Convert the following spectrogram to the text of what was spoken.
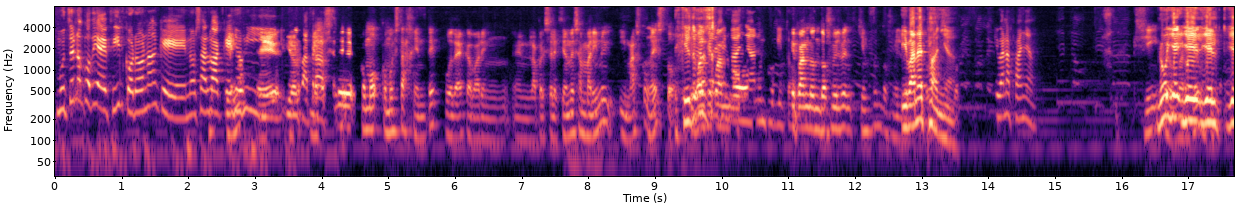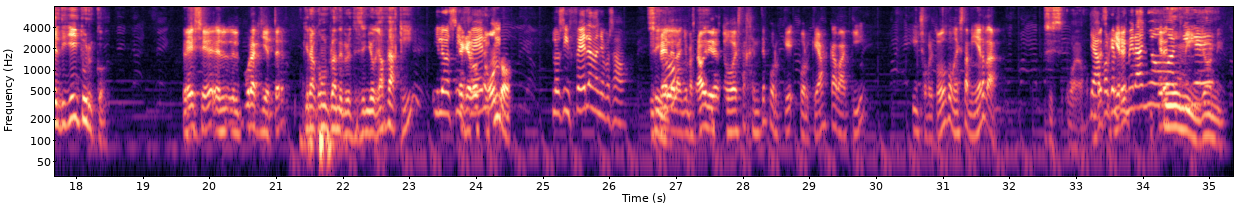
Mucho no podía decir Corona que no salva aquello ni, eh, yo- ni para yo no atrás. sé de cómo, cómo esta gente puede acabar en, en la preselección de San Marino y, y más con esto. Es que yo te Igual Creo puedo que que les cuando, engañan un poquito. que cuando en 2020. ¿Quién fue en 2020? Iban a España. Iban a España. Sí. No, y, el, y el DJ turco. Ese, el, el Burak Yeter. Que era como un plan de, pero este señor, ¿qué hace aquí? Y los Se quedó IFEL, segundo. los IFEL el año pasado. Sí. Y Fel el año pasado. Y dices, tú, esta gente, ¿por qué, ¿por qué acaba aquí? Y sobre todo con esta mierda. Sí, sí, bueno. Ya, Entonces, porque si quieres- el primer año aquí millón.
